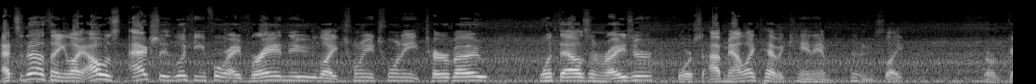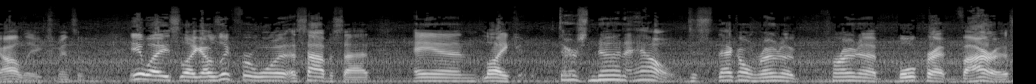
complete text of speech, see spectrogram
That's another thing. Like I was actually looking for a brand new like 2020 turbo 1000 Razor. Of course, I mean I like to have a Can-Am. It's like or golly expensive. Anyways, like I was looking for one a side by side, and like there's none out. Just that on Rona Corona bullcrap virus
